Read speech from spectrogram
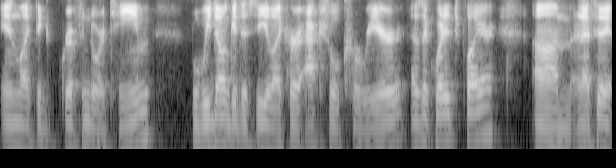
in like the Gryffindor team, but we don't get to see like her actual career as a Quidditch player. Um, and I feel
